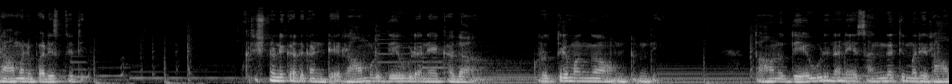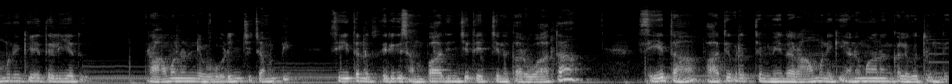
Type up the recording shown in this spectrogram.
రాముని పరిస్థితి. కృష్ణుని కథ కంటే రాముడు దేవుడనే కథ కృత్రిమంగా ఉంటుంది. తాను దేవుడిననే సంగతి మరి రామునికే తెలియదు. రావణుణ్ణి ఓడించి చంపి సీతను తిరిగి సంపాదించి తెచ్చిన తరువాత సీత పాతివ్రత్యం మీద రామునికి అనుమానం కలుగుతుంది.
